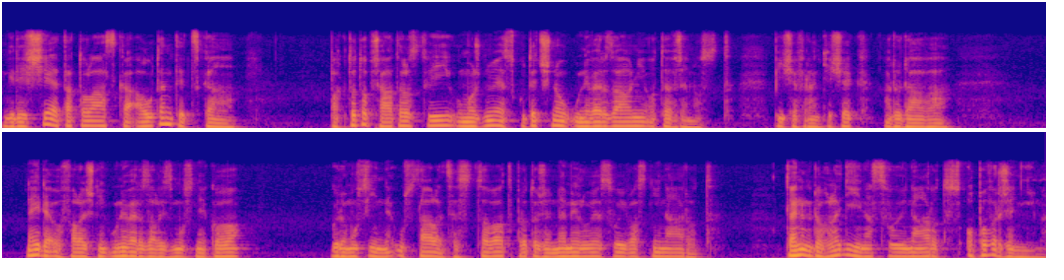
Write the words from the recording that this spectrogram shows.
Když je tato láska autentická, pak toto přátelství umožňuje skutečnou univerzální otevřenost, píše František a dodává. Nejde o falešný univerzalismus někoho, kdo musí neustále cestovat, protože nemiluje svůj vlastní národ. Ten, kdo hledí na svůj národ s opovržením,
